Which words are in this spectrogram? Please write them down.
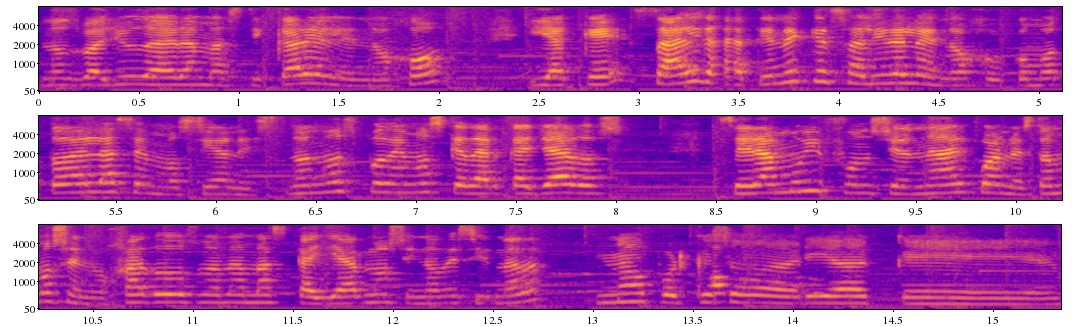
nos va a ayudar a masticar el enojo y a que salga, tiene que salir el enojo, como todas las emociones. No nos podemos quedar callados. ¿Será muy funcional cuando estamos enojados nada más callarnos y no decir nada? No, porque eso haría que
